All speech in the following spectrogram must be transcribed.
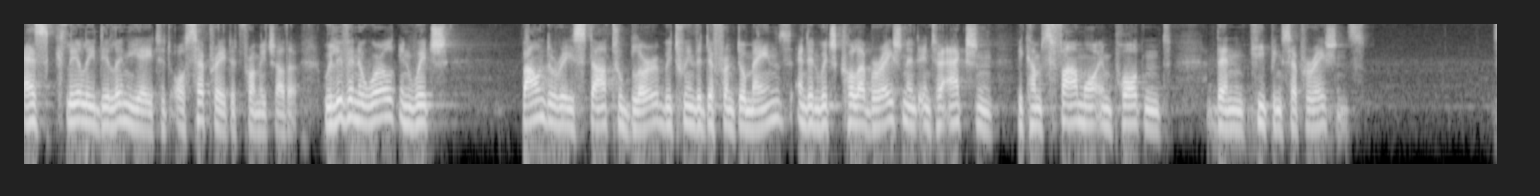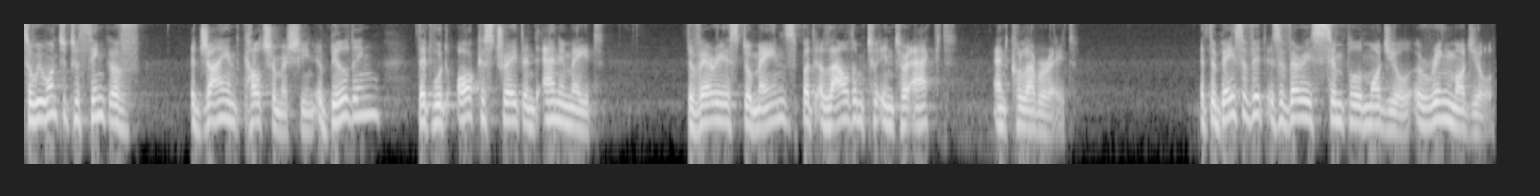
as clearly delineated or separated from each other. We live in a world in which boundaries start to blur between the different domains and in which collaboration and interaction becomes far more important than keeping separations. So we wanted to think of a giant culture machine, a building that would orchestrate and animate the various domains, but allow them to interact and collaborate. At the base of it is a very simple module, a ring module.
